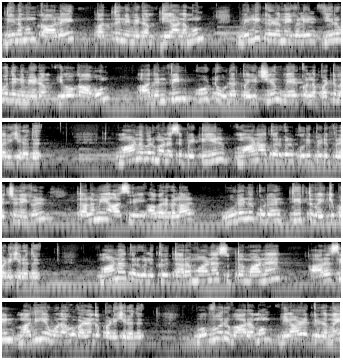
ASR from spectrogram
தினமும் காலை பத்து நிமிடம் தியானமும் வெள்ளிக்கிழமைகளில் இருபது நிமிடம் யோகாவும் அதன்பின் கூட்டு உடற்பயிற்சியும் மேற்கொள்ளப்பட்டு வருகிறது. மாணவர் மனசு பெட்டியில் மாணாக்கர்கள் குறிப்பிடும் பிரச்சனைகள் தலைமை ஆசிரியை அவர்களால் உடனுக்குடன் தீர்த்து வைக்கப்படுகிறது. மாணாக்கர்களுக்கு தரமான சுத்தமான அரசின் மதிய உணவு வழங்கப்படுகிறது. ஒவ்வொரு வாரமும் வியாழக்கிழமை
